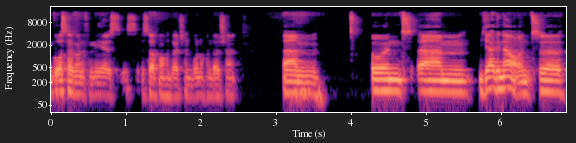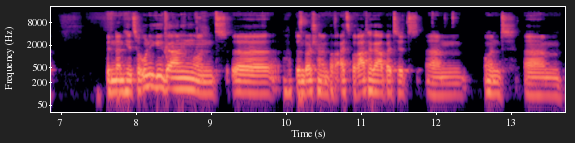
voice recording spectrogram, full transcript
ein Großteil meiner Familie ist, ist, ist auch noch in Deutschland, wohnt noch in Deutschland. Ähm, und ähm, ja, genau. Und äh, bin dann hier zur Uni gegangen und äh, habe in Deutschland als Berater gearbeitet ähm, und ähm,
